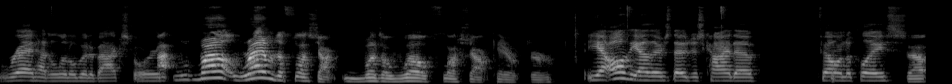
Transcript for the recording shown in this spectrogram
Red had a little bit of backstory. Uh, well, Red was a flush out was a well flushed out character. yeah, all the others though just kind of fell into place. So,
